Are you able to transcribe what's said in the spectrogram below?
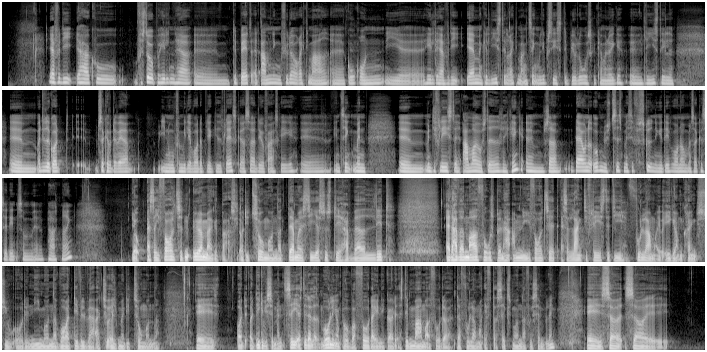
Ja, fordi jeg har kunne forstå på hele den her øh, debat, at amningen fylder jo rigtig meget af øh, gode grunde i øh, hele det her, fordi ja, man kan ligestille rigtig mange ting, men lige præcis det biologiske kan man jo ikke øh, ligestille. Øhm, og det ved jeg godt, øh, så kan det være i nogle familier, hvor der bliver givet flaske, og så er det jo faktisk ikke øh, en ting, men øh, men de fleste ammer jo stadigvæk, ikke? Øhm, så der er jo noget åbenlyst tidsmæssig forskydning i det, hvornår man så kan sætte ind som øh, partner, ikke? Jo, altså i forhold til den øremærkede barsel og de to måneder, der må jeg sige, at jeg synes, det har været lidt... At der har været meget fokus på den her amning i forhold til, at altså langt de fleste, de fuldammer jo ikke omkring 7, 8, 9 måneder, hvor det vil være aktuelt med de to måneder. Øh, og, og det kan vi simpelthen se, altså det der er lavet målinger på, hvor få der egentlig gør det, altså det er meget, meget få, der, der fuldammer efter 6 måneder for eksempel. Ikke? Øh, så, så, øh,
